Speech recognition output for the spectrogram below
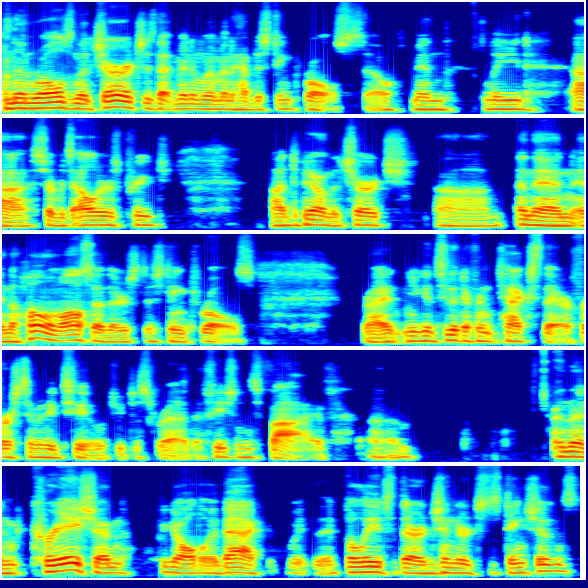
and then roles in the church is that men and women have distinct roles. So men lead, uh, serve as elders, preach, uh, depending on the church. Um, and then in the home also there's distinct roles, right? And you can see the different texts there. First Timothy two, which you just read, Ephesians five, um, and then creation. We go all the way back. We, It believes that there are gender distinctions.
